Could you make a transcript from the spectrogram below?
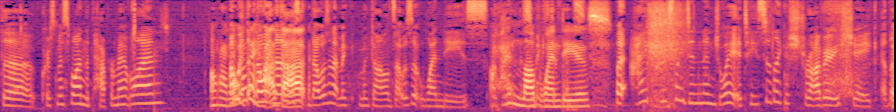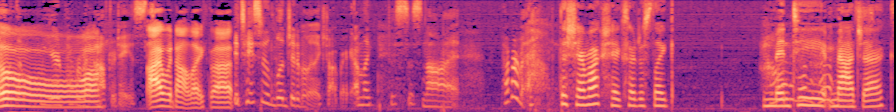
the Christmas one, the peppermint one. Oh, I didn't oh wait, know they no, wait, had that, that. Wasn't, that wasn't at McDonald's. That was at Wendy's. Oh, I love makes a difference. Wendy's. But I personally didn't enjoy it. It tasted like a strawberry shake, like Oh. weird peppermint aftertaste. I would not like that. It tasted legitimately like strawberry. I'm like, this is not peppermint. The Shamrock shakes are just like How minty never heard of this? magic.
